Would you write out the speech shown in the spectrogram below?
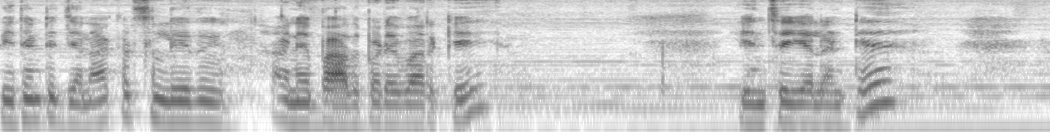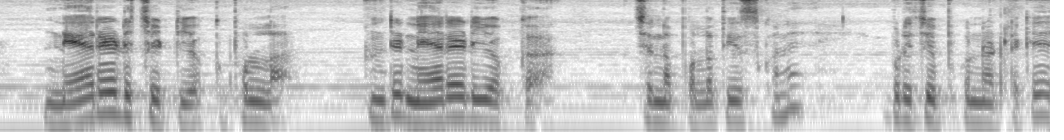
లేదంటే జనాకర్షణ లేదు అనే బాధపడే వారికి ఏం చేయాలంటే నేరేడు చెట్టు యొక్క పుల్ల అంటే నేరేడు యొక్క చిన్న పుల్ల తీసుకొని ఇప్పుడు చెప్పుకున్నట్లకే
